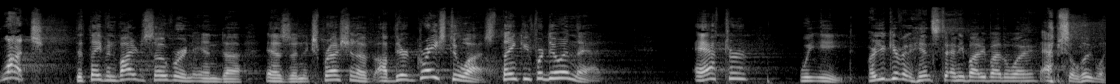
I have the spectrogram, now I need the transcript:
lunch that they've invited us over and, and uh, as an expression of, of their grace to us. Thank you for doing that. After we eat, Are you giving hints to anybody, by the way? Absolutely.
